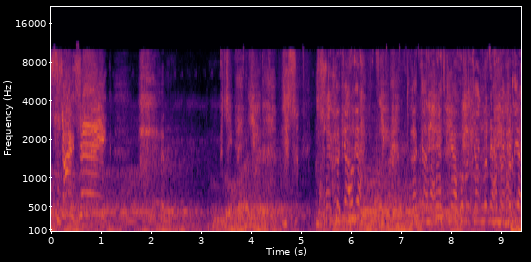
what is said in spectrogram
सुजान महाराज को क्या हो गया? लगता है महाराज की आँखों में जानवर ने हमला कर दिया।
